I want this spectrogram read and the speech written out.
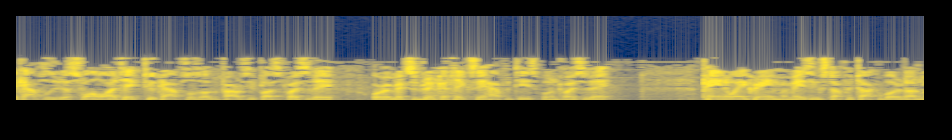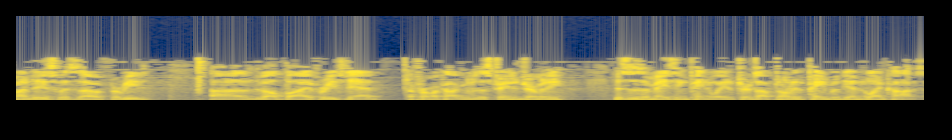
The capsules you just swallow. I take two capsules of the Power C Plus twice a day or I mix a drink, I take, say, half a teaspoon twice a day. Pain Away Cream, amazing stuff. We talk about it on Mondays with uh, Farid, uh, developed by Farid's dad, a pharmacognosist trained in Germany. This is amazing pain away. It turns off not only the pain, but the underlying cause.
